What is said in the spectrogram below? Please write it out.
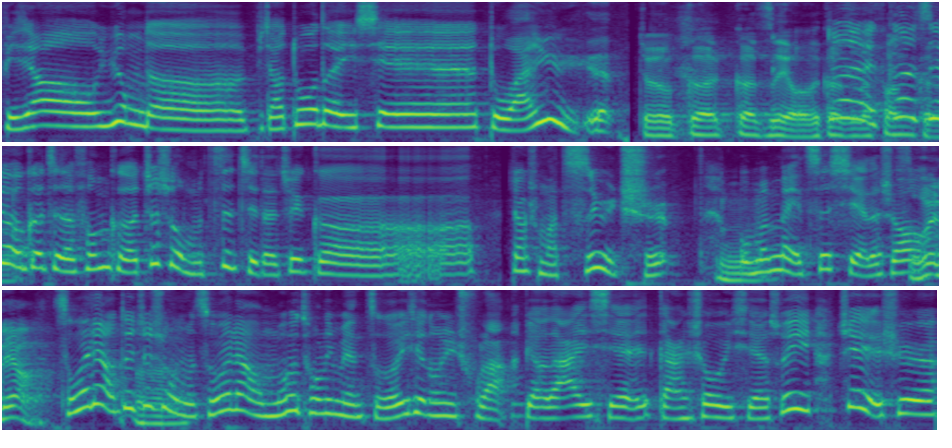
比较用的比较多的一些短语，就各各自有各自对各自有各自的风格，这是我们自己的这个叫什么词语池。我们每次写的时候，词汇量，词汇量，对，这是我们词汇量，我们会从里面择一些东西出来，表达一些感受一些，所以这也是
